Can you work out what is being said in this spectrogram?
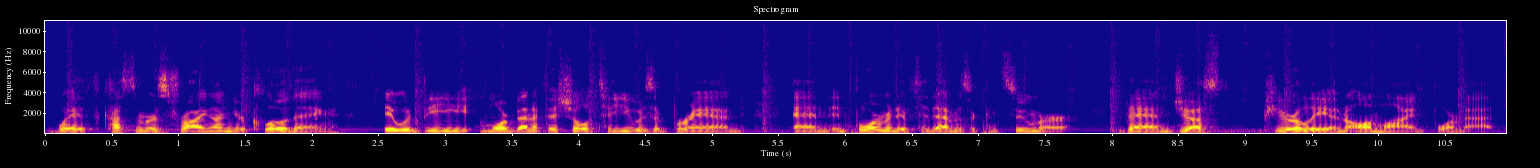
with customers trying on your clothing, it would be more beneficial to you as a brand and informative to them as a consumer than just purely an online format.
